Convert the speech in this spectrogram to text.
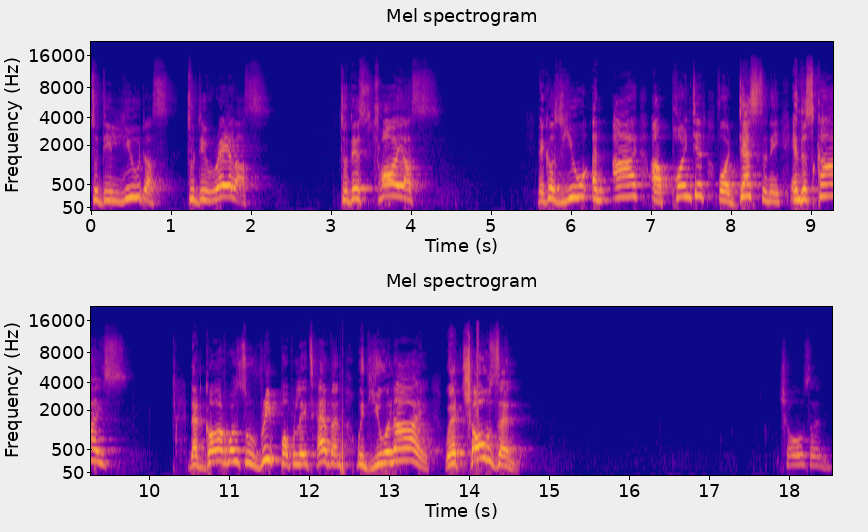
to delude us, to derail us, to destroy us. Because you and I are appointed for destiny in the skies. That God wants to repopulate heaven with you and I. We're chosen. Chosen.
